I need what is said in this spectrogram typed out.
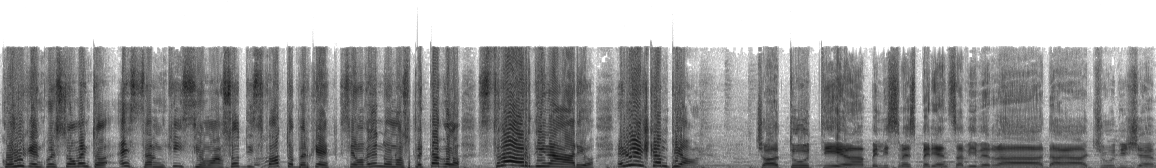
colui che in questo momento è stanchissimo ma soddisfatto perché stiamo vedendo uno spettacolo straordinario. E lui è il campione. Ciao a tutti, è una bellissima esperienza viverla da giudice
